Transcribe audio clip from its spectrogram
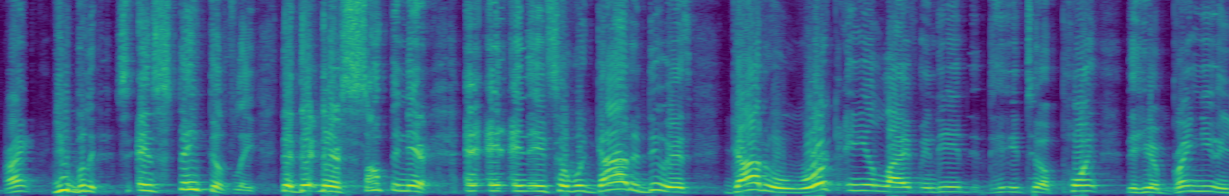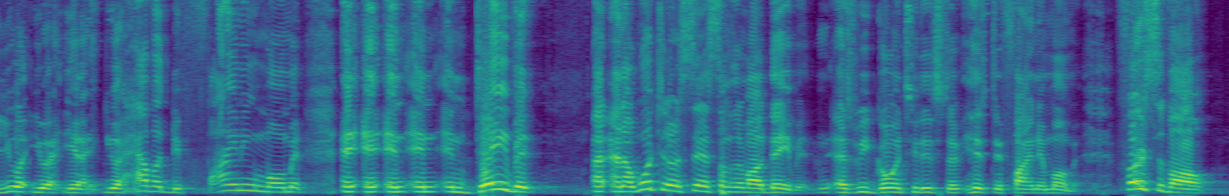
Right? You believe instinctively that there, there's something there. And, and, and, so, what God will do is, God will work in your life and then to a point that He'll bring you and you, you, you, have a defining moment. And, and, and, and David, and I want you to understand something about David as we go into this his defining moment. First of all,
